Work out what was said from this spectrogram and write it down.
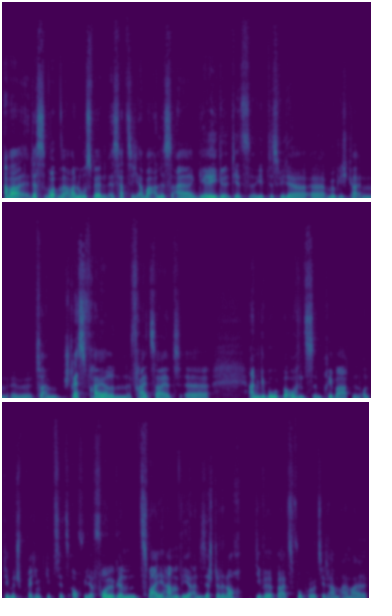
Aber das wollten wir einmal loswerden. Es hat sich aber alles äh, geregelt. Jetzt gibt es wieder äh, Möglichkeiten äh, zu einem stressfreieren Freizeit. Äh, Angebot bei uns im Privaten und dementsprechend gibt es jetzt auch wieder Folgen. Zwei haben wir an dieser Stelle noch, die wir bereits vorproduziert haben. Einmal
